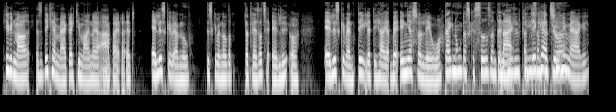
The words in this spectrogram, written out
helt vildt meget, altså det kan jeg mærke rigtig meget, når jeg arbejder, at alle skal være med. Det skal være noget, der, der passer til alle, og alle skal være en del af det her, hvad end jeg så laver. Der er ikke nogen, der skal sidde som den Nej, lille pige, og det som kan jeg tydeligt gjorde mærke,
